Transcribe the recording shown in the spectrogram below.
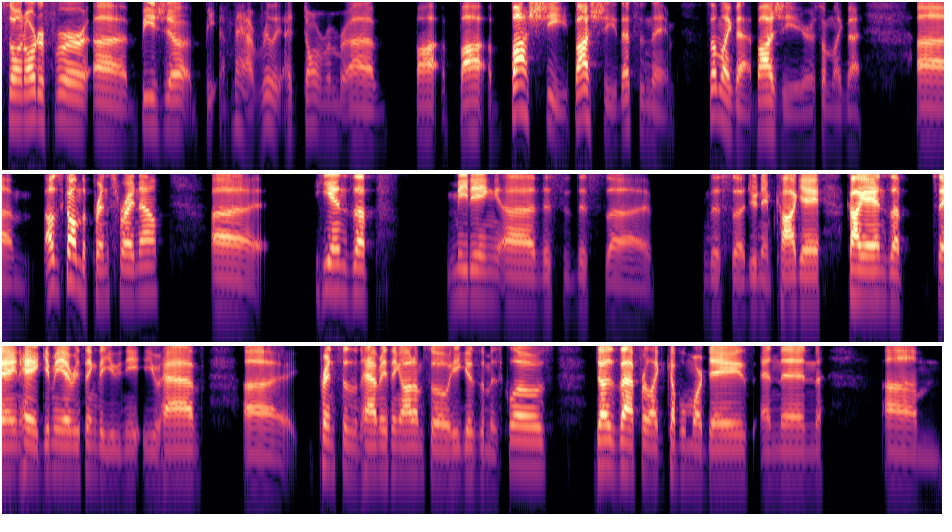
So in order for uh Bija, B, man, I really I don't remember uh ba, ba, Bashi, Bashi, that's his name. Something like that, Baji or something like that. Um I'll just call him the prince for right now. Uh he ends up meeting uh this this uh this uh, dude named Kage. Kage ends up saying, "Hey, give me everything that you need you have." Uh Prince doesn't have anything on him, so he gives him his clothes. Does that for like a couple more days and then um,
